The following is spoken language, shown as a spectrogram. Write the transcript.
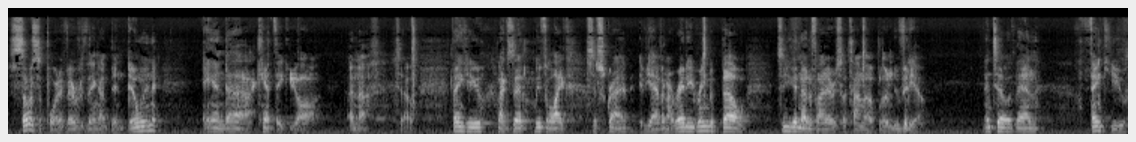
so supportive of everything I've been doing, and uh, I can't thank you all enough. So, thank you. Like I said, leave a like, subscribe if you haven't already, ring the bell so you get notified every time I upload a new video. Until then, thank you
